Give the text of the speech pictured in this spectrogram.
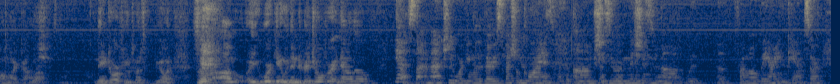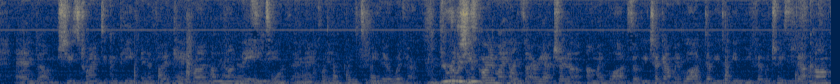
Oh my gosh. Wow. So. The endorphins must be going. So, um, are you working with individuals right now, though? Yes, I'm actually working with a very special client. Um, she's in remission uh, with, uh, from ovarian cancer, and um, she's trying to compete in a 5K run on May 18th, and I plan to be there with her. Do you really She's believe? part of my health diary, actually, uh, on my blog, so if you check out my blog, www.beefitwithtracy.com,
